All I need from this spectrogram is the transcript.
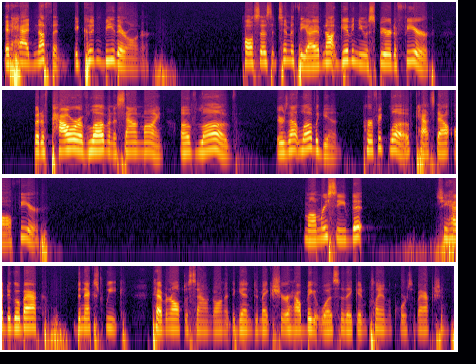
it had nothing. It couldn't be there on her. Paul says to Timothy, I have not given you a spirit of fear, but of power, of love, and a sound mind. Of love. There's that love again. Perfect love cast out all fear. Mom received it. She had to go back the next week to have an ultrasound on it again to make sure how big it was so they can plan the course of action.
